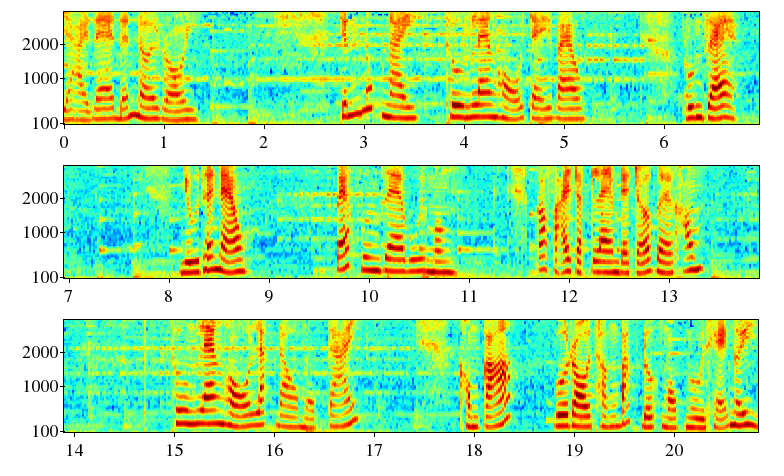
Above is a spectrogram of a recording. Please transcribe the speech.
dài ra đến nơi rồi. Chính lúc này, Thường Lan Hổ chạy vào. Vương gia, Như thế nào? Bác vương gia vui mừng. Có phải rạch làm đã trở về không? Thương Lan Hộ lắc đầu một cái. Không có, Vừa rồi thần bắt được một người khẽ nghi.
